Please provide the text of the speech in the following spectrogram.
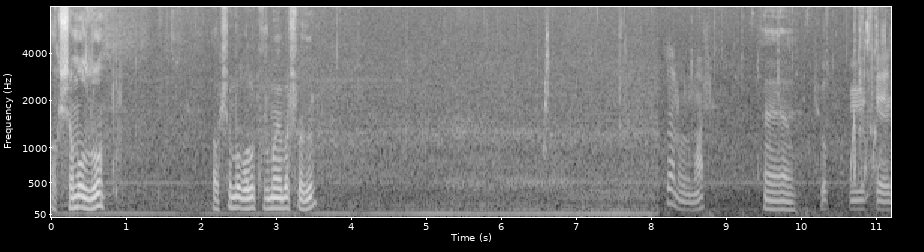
Akşam oldu. Akşama balık kurmaya başladım. Bu da normal. He, Çok büyük değil,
